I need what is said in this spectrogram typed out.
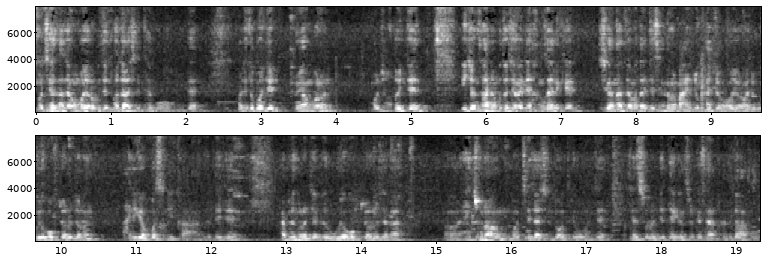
뭐 제사장은 뭐 여러분들이 더 잘하실 테고. 근데 어쨌든 뭐 이제 중요한 거는 뭐 저도 이제 2004년부터 제가 이제 항상 이렇게 시간 날 때마다 이제 생각을 많이 좀 하죠. 여러 가지 우여곡절을 저는 많이 겪었으니까. 근데 이제 한편으로는 이제 그 우여곡절을 제가 어, 헤쳐나온 뭐제 자신도 어떻게 보면 이제 제 스스로 이제 대견스럽게 생각하기도 하고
